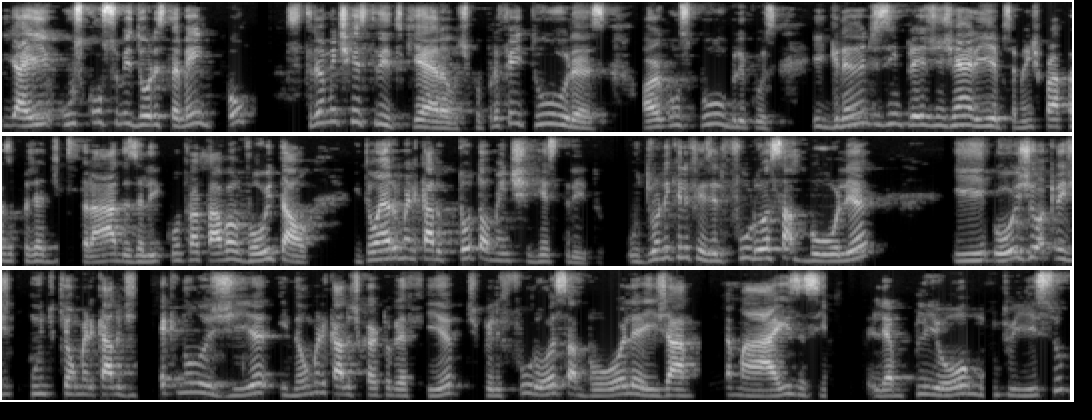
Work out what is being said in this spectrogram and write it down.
e aí os consumidores também, pô, extremamente restritos, que eram, tipo, prefeituras, órgãos públicos e grandes empresas de engenharia, principalmente para fazer projetos de estradas ali, contratava voo e tal. Então era um mercado totalmente restrito. O drone que ele fez, ele furou essa bolha e hoje eu acredito muito que é um mercado de tecnologia e não um mercado de cartografia. Tipo, ele furou essa bolha e já é mais, assim, ele ampliou muito isso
